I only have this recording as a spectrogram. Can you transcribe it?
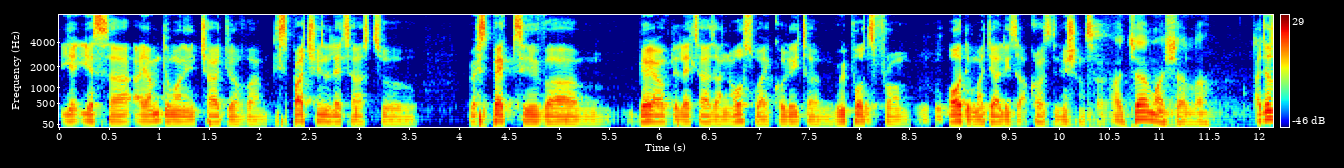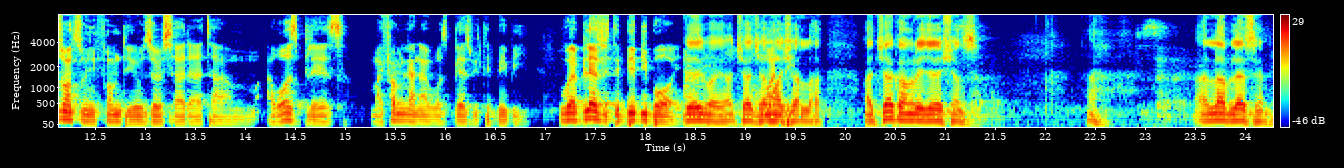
Ye- Yes, sir. I am the one in charge of um, dispatching letters to respective um, bearer of the letters, and also I collate um, reports from all the majalis across the nation, sir. Acha, MashaAllah. I just want to inform the user, sir that um, I was blessed. My family and I was blessed with a baby. We were blessed with a baby boy. Yes, bhai. Acha, acha, On MashaAllah. Acha, congratulations. Ah. Allah bless him.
